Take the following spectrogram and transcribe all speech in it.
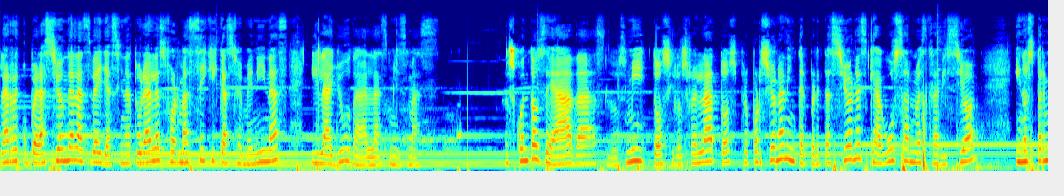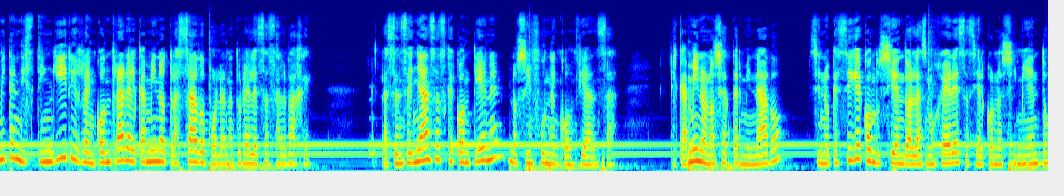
la recuperación de las bellas y naturales formas psíquicas femeninas y la ayuda a las mismas. Los cuentos de hadas, los mitos y los relatos proporcionan interpretaciones que aguzan nuestra visión y nos permiten distinguir y reencontrar el camino trazado por la naturaleza salvaje. Las enseñanzas que contienen nos infunden confianza. El camino no se ha terminado, sino que sigue conduciendo a las mujeres hacia el conocimiento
